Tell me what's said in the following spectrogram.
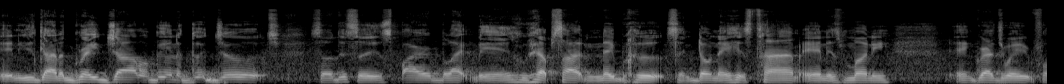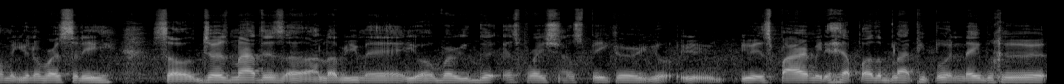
and he's got a great job of being a good judge. So this is an inspired black man who helps out in neighborhoods and donate his time and his money and graduated from a university. So, Judge Mathis, uh, I love you, man. You're a very good, inspirational speaker. You, you you inspire me to help other black people in the neighborhood,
